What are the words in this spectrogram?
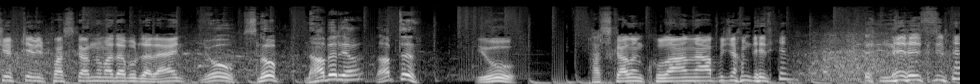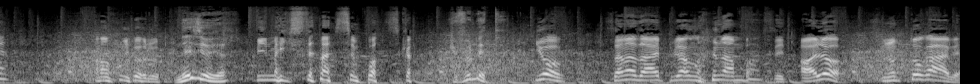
Kadir Pascal Numa da burada lan. Yo Snoop ne haber ya ne yaptın? Yu. Pascal'ın kulağını ne yapacağım dedin? Neresine? Anlıyorum. Ne diyor ya? Bilmek istemezsin Pascal. Küfür mü etti? Yok. Sana dair planlarından bahset. Alo. Snoop Dogg abi.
